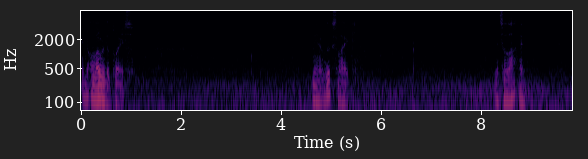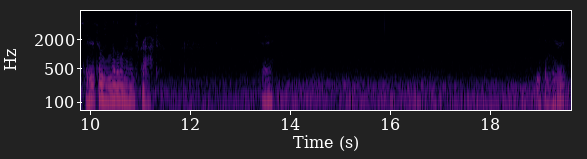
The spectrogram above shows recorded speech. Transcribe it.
And all over the place. I mean, it looks like it's alive. So here comes another one of those craft. Okay. You can hear it.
